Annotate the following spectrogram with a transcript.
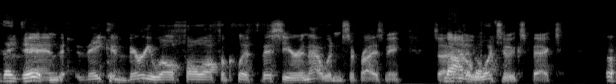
They did. and they could very well fall off a cliff this year, and that wouldn't surprise me. So I Not don't know all. what to expect.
